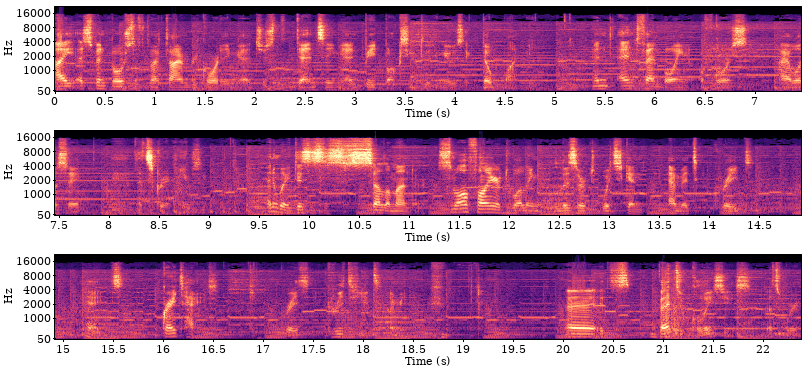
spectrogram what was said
I, I spent most of my time recording uh, just dancing and beatboxing to the music, don't mind me. And, and fanboying, of course. I will say, that's great music. Anyway, this is a salamander, small fire-dwelling lizard which can emit great heat. Great heat. Great, great heat, I mean. uh, it's bad to Glacius, that's weird.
